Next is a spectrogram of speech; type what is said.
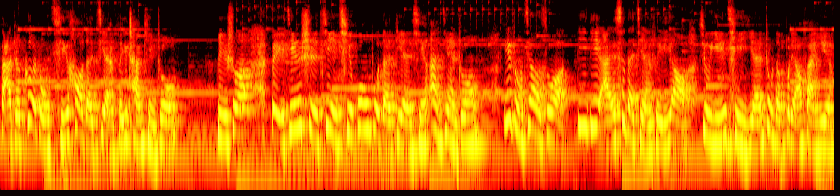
打着各种旗号的减肥产品中。比如说，北京市近期公布的典型案件中，一种叫做 DDS 的减肥药就引起严重的不良反应。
